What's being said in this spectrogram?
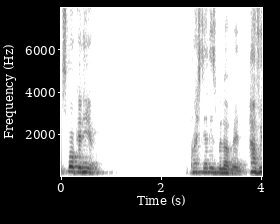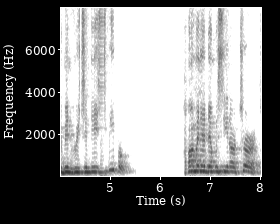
spoken here. The question is, beloved, have we been reaching these people? How many of them we see in our church?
